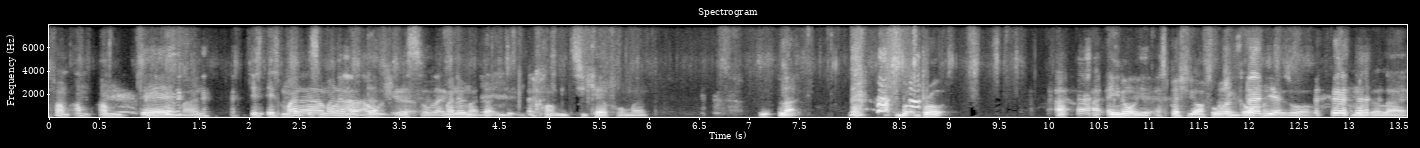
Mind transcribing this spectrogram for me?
fam, I'm, I'm there, man. It's, it's man, it's man but like I that. get- Listen, I'm like, man like that. You, you can't be too careful, man. Like, but bro, I, I, you know, yeah, especially after watching stand girlfriends as well. I'm not gonna lie.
